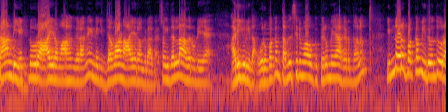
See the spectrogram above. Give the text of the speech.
தாண்டி எட்நூறு ஆயிரம் ஆகுங்கிறாங்க. இன்றைக்கி ஜவான் ஆயிரங்கிறாங்க. ஸோ இதெல்லாம் அதனுடைய அறிகுறி தான். ஒரு பக்கம் தமிழ் சினிமாவுக்கு பெருமையாக இருந்தாலும் இன்னொரு பக்கம் இது வந்து ஒரு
